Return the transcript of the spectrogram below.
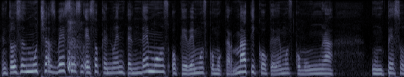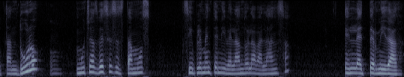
Entonces muchas veces eso que no entendemos o que vemos como karmático o que vemos como una, un peso tan duro, mm. muchas veces estamos simplemente nivelando la balanza en la eternidad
